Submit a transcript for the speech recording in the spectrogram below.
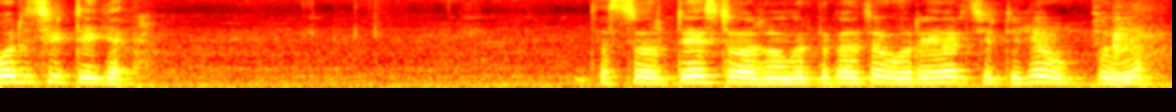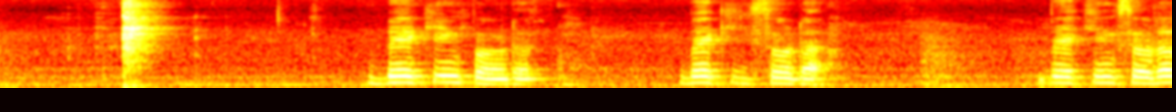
ஒரு சிட்டிகை. ஜஸ்ட் ஒரு டேஸ்ட் வரணுங்கிறதுக்காக ஒரே ஒரு சிட்டிகை உப்பு. Baking powder baking soda baking soda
